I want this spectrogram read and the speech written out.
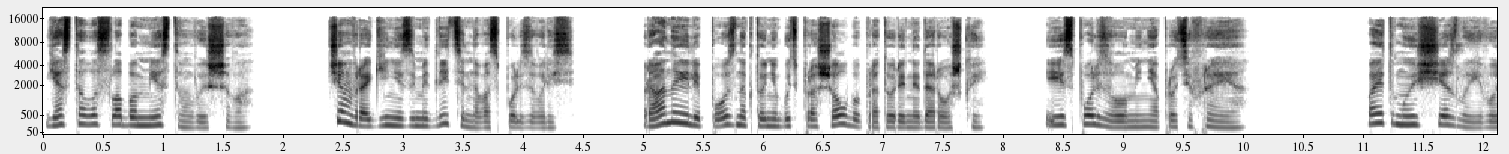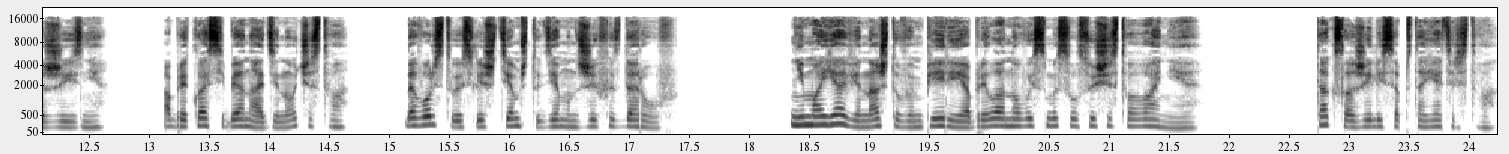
Я стала слабым местом высшего, чем враги незамедлительно воспользовались. Рано или поздно кто-нибудь прошел бы проторенной дорожкой и использовал меня против Рея. Поэтому исчезла его жизни, обрекла себя на одиночество, довольствуясь лишь тем, что демон жив и здоров. Не моя вина, что в Империи обрела новый смысл существования. Так сложились обстоятельства.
